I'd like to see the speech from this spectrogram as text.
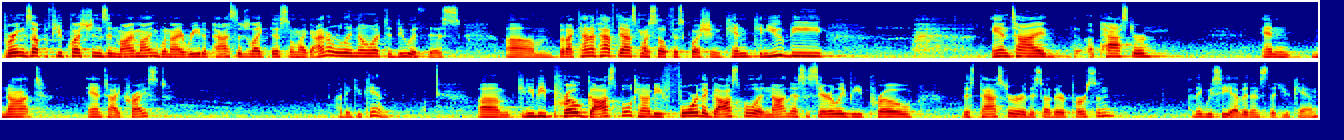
brings up a few questions in my mind when I read a passage like this. I'm like, I don't really know what to do with this. Um, but I kind of have to ask myself this question Can, can you be anti a pastor and not anti Christ? I think you can. Um, can you be pro gospel? Can I be for the gospel and not necessarily be pro this pastor or this other person? I think we see evidence that you can.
